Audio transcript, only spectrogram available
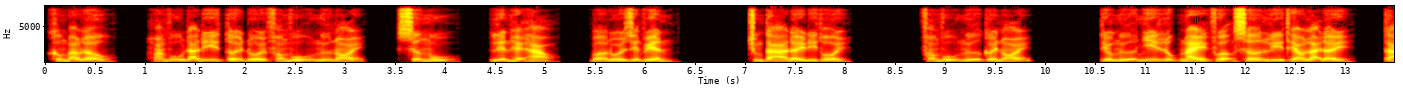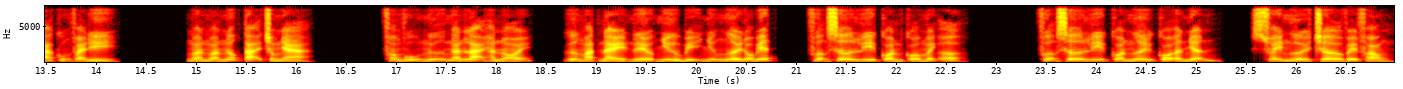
Không bao lâu, Hoang Vu đã đi tới đối phong vụ ngữ nói, sương ngủ, liên hệ hảo, bờ đối diện viên. Chúng ta đây đi thôi. Phong vụ ngữ cười nói. Tiểu ngữ nhi lúc này Phượng Sơ Ly theo lại đây, ta cũng phải đi. Ngoan ngoãn ngốc tại trong nhà. Phong vụ ngữ ngăn lại hắn nói, gương mặt này nếu như bị những người đó biết, Phượng Sơ Ly còn có mệnh ở. Phượng Sơ Ly con ngươi có ẩn nhẫn, xoay người trở về phòng.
